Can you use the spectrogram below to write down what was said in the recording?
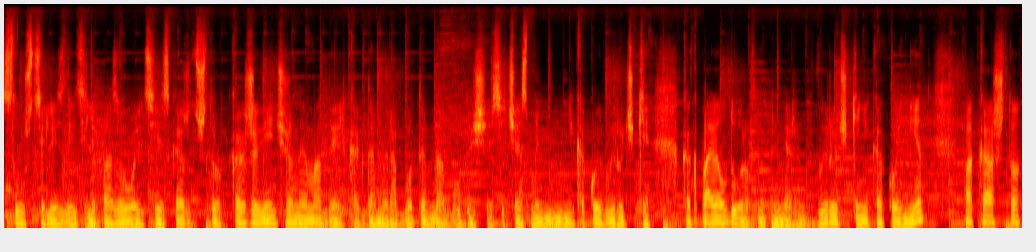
слушатели и зрители, позвольте, и скажут, что как же венчурная модель, когда мы работаем на будущее. Сейчас мы никакой выручки, как Павел Дуров, например, выручки никакой нет пока что.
